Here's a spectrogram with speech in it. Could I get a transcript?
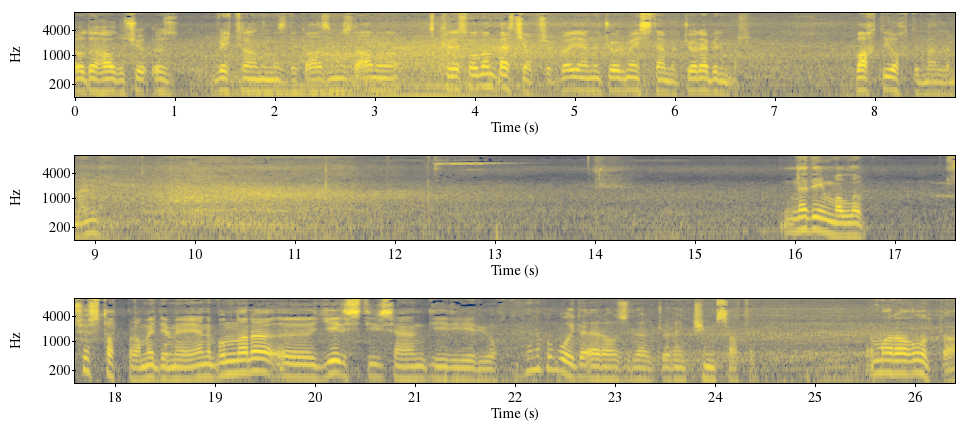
O da halbuki öz veteranımızdır, qazımızdır, amma kreslodan bərk yapışıb da, yəni görmək istəmir, görə bilmir. Vaxtı yoxdur müəllimin. Nə deyim valla söz tapmıram deməyə. Yəni bunlara e, yer istəyirsən, deyir yer yoxdur. Yəni bu boyda ərazilər görən kim satır? E, maraqlıdır da.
